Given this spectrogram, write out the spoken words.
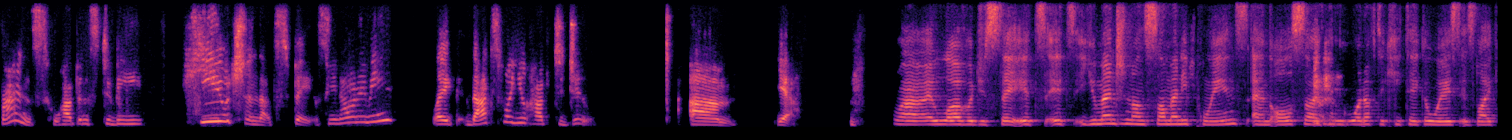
friends who happens to be huge in that space. You know what I mean? Like that's what you have to do. Um, yeah. Wow, I love what you say. It's it's you mentioned on so many points, and also I think one of the key takeaways is like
